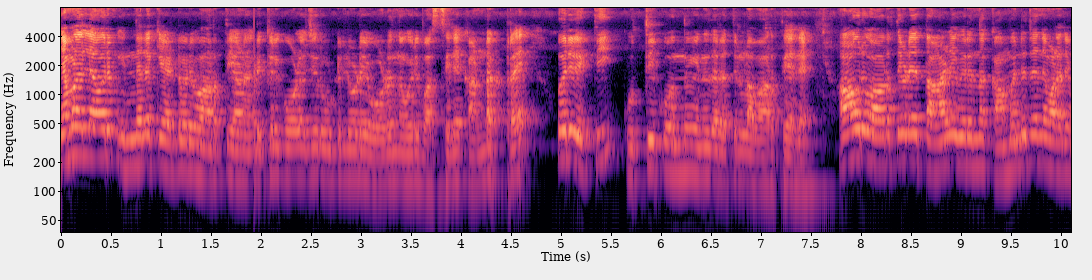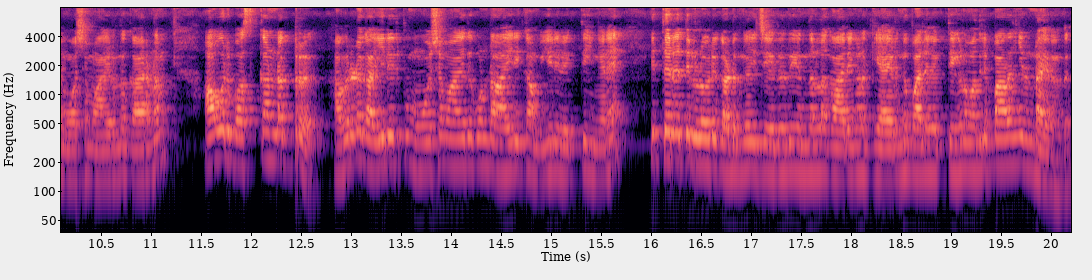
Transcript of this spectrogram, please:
നമ്മളെല്ലാവരും ഇന്നലെ കേട്ട ഒരു വാർത്തയാണ്. മെഡിക്കൽ കോളേജ് റൂട്ടിലൂടെ ഓടുന്ന ഒരു ബസ്സിലെ കണ്ടക്ടറെ ഒരു വ്യക്തി കുത്തിക്കൊന്നു എന്ന തരത്തിലുള്ള വാർത്തയല്ലേ? ആ ഒരു വാർത്തയുടെ താഴെ വരുന്ന കമന്റ് തന്നെ വളരെ മോശമായിരുന്നു. കാരണം ആ ഒരു ബസ് കണ്ടക്ടർ അവരുടെ കയ്യിലിരിപ്പ് മോശമായത് കൊണ്ടായിരിക്കാം ഈ ഒരു വ്യക്തി ഇങ്ങനെ ഇത്തരത്തിലുള്ള ഒരു കടുങ്കൈ ചെയ്തത് എന്നുള്ള കാര്യങ്ങളൊക്കെ ആയിരുന്നു പല വ്യക്തികളും അതിൽ പറഞ്ഞിട്ടുണ്ടായിരുന്നത്.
